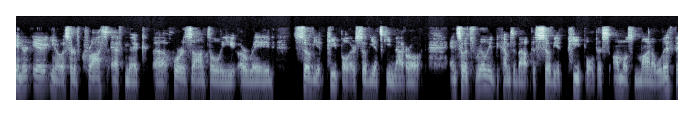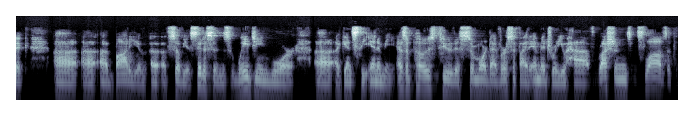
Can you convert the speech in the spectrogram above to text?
inter, you know, a sort of cross-ethnic, uh, horizontally arrayed Soviet people or Sovietsky Narod. And so it really becomes about the Soviet people, this almost monolithic uh, uh, uh body of, uh, of, Soviet citizens waging war uh, against the enemy, as opposed to this more diversified image where you have Russians and Slavs at the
